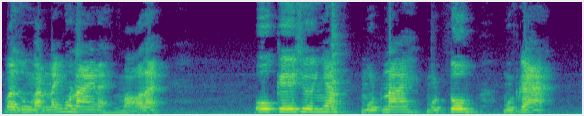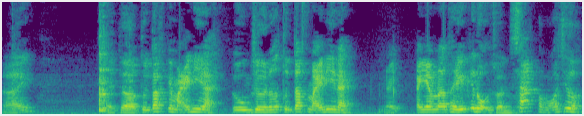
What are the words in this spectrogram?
ba dung ngắn đánh con nai này, mở này. Ok chưa anh em? Một nai, một tôm, một gà. Đấy. Bây giờ tôi tắt cái máy đi này, tôi không chơi nữa, tôi tắt máy đi này. Đấy. anh em đã thấy cái độ chuẩn xác của nó chưa?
